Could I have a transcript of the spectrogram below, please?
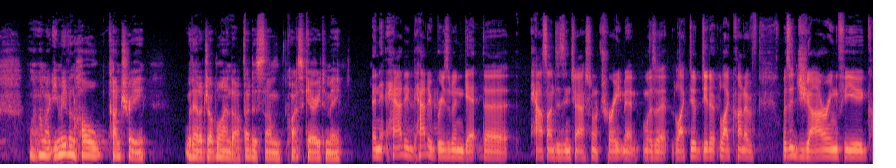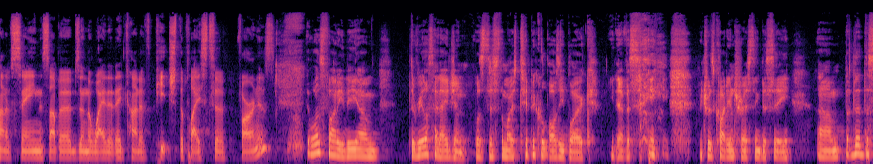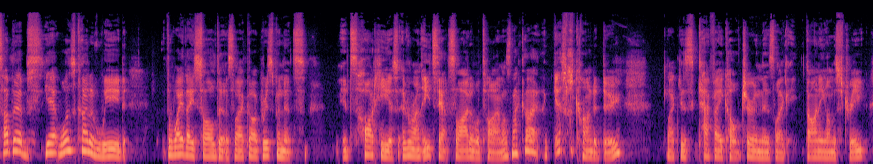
I'm like, You're moving a whole country without a job lined up. That is um, quite scary to me. And how did how did Brisbane get the House Hunters International treatment? Was it like did, did it like kind of was it jarring for you kind of seeing the suburbs and the way that they'd kind of pitched the place to foreigners? It was funny. The um, the real estate agent was just the most typical Aussie bloke you'd ever see, which was quite interesting to see. Um, but the the suburbs, yeah, it was kind of weird. The way they sold it was like, oh, Brisbane, it's it's hot here, so everyone eats outside all the time. I was like, oh, I guess we kind of do. Like there's cafe culture and there's like dining on the street.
